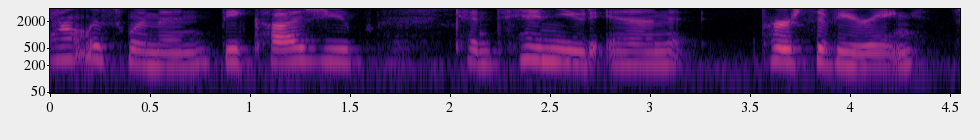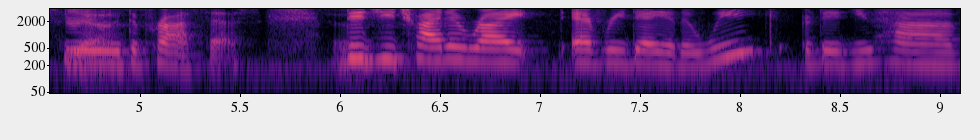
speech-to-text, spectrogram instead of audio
countless women because you continued in persevering through the Yes. process. Did you try to write every day of the week or did you have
